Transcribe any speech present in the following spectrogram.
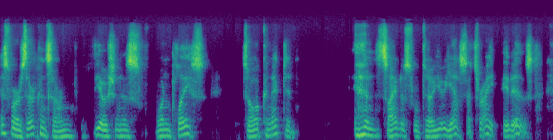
As far as they're concerned, the ocean is one place. It's all connected. And scientists will tell you, yes, that's right, it is.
